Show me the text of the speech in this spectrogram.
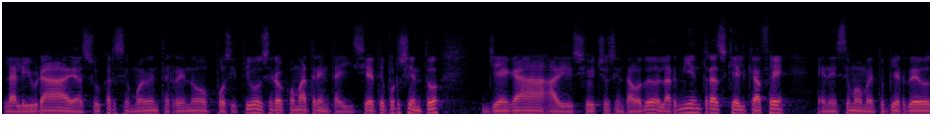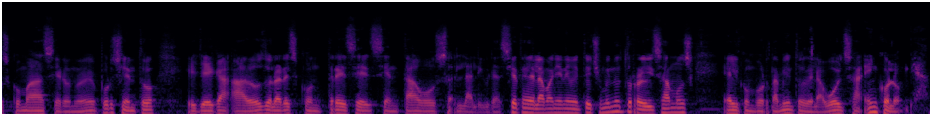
la libra de azúcar se mueve en terreno positivo 0,37%, llega a 18 centavos de dólar, mientras que el café en este momento pierde 2,09% y llega a 2 dólares con 13 centavos la libra. 7 de la mañana y 28 minutos revisamos el comportamiento de la bolsa en Colombia.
